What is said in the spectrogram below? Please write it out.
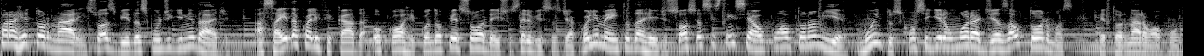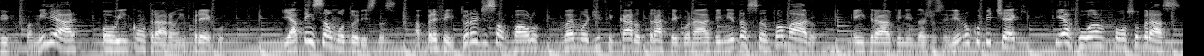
para retornarem suas vidas com dignidade. A saída qualificada ocorre quando a pessoa deixa os serviços de acolhimento da rede socioassistencial com autonomia. Muitos conseguiram moradias autônomas, retornaram ao convívio familiar ou encontraram emprego. E atenção, motoristas! A Prefeitura de São Paulo vai modificar o tráfego na Avenida Santo Amaro, entre a Avenida Juscelino Kubitschek e a Rua Afonso Brás,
